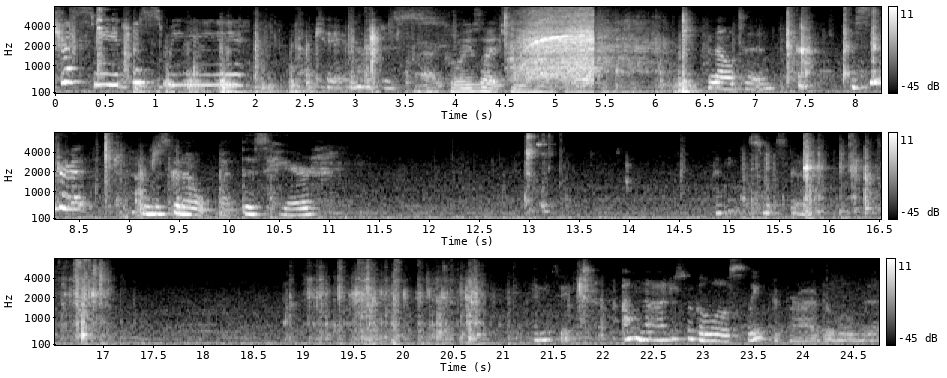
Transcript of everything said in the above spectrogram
Trust me, trust me. Okay, now just... Alright, cool. He's like Melted. A secret. I'm just gonna wet this hair I think This looks good. Let me see. I don't know. I just look a little sleep deprived a little bit.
